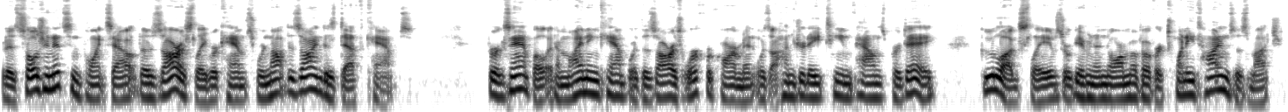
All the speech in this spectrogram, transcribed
But as Solzhenitsyn points out, those Tsarist labor camps were not designed as death camps. For example, at a mining camp where the Tsar's work requirement was 118 pounds per day, Gulag slaves were given a norm of over 20 times as much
